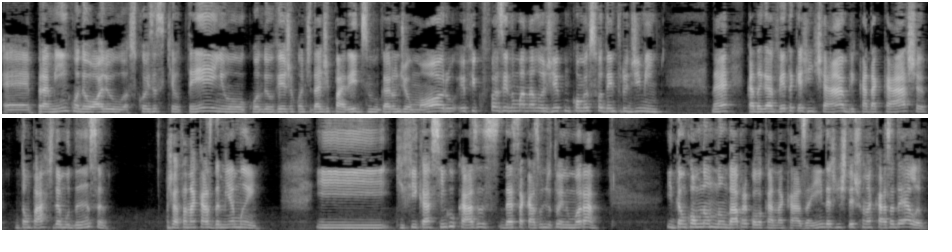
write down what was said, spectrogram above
É, para mim, quando eu olho as coisas que eu tenho, quando eu vejo a quantidade de paredes no lugar onde eu moro, eu fico fazendo uma analogia com como eu sou dentro de mim né? Cada gaveta que a gente abre, cada caixa, então parte da mudança já está na casa da minha mãe. E que fica a cinco casas dessa casa onde eu estou indo morar. Então, como não, não dá para colocar na casa ainda, a gente deixou na casa dela.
